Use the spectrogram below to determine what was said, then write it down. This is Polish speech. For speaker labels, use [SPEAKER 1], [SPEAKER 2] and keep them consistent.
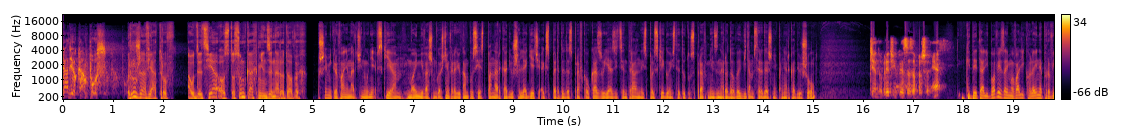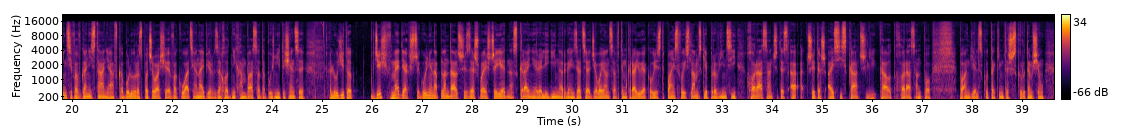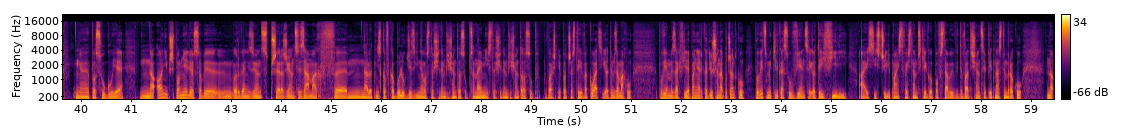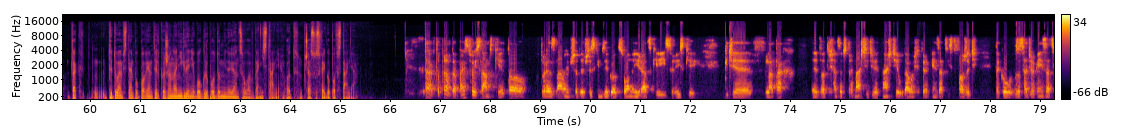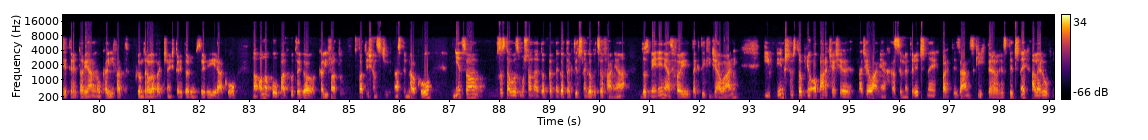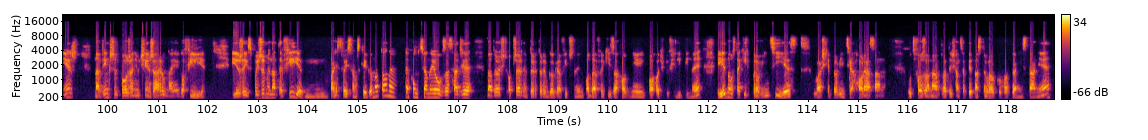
[SPEAKER 1] Radio Campus.
[SPEAKER 2] Róża Wiatrów. Audycja o stosunkach międzynarodowych.
[SPEAKER 3] Przy mikrofonie Marcin Uniewski, a moim i waszym gościem w Radio Campus jest pan Arkadiusz Legieć, ekspert do spraw Kaukazu i Azji Centralnej z Polskiego Instytutu Spraw Międzynarodowych. Witam serdecznie, panie Arkadiuszu.
[SPEAKER 4] Dzień dobry, dziękuję za zaproszenie.
[SPEAKER 3] Gdy talibowie zajmowali kolejne prowincje w Afganistanie, a w Kabulu rozpoczęła się ewakuacja najpierw zachodnich ambasad, a później tysięcy ludzi, to Gdzieś w mediach, szczególnie na plan dalszy, zeszła jeszcze jedna skrajnie religijna organizacja działająca w tym kraju, jaką jest Państwo Islamskie prowincji Khorasan, czy też, czy też ISIS-K, czyli K od Khorasan po, po angielsku. Takim też skrótem się e, posługuje. No oni przypomnieli o sobie, organizując przerażający zamach w, na lotnisko w Kabulu, gdzie zginęło 170 osób, co najmniej 170 osób właśnie podczas tej ewakuacji. I o tym zamachu powiemy za chwilę. Panie Arkadiusze, na początku powiedzmy kilka słów więcej o tej filii ISIS ISIS, czyli państwa islamskiego, powstały w 2015 roku. No, tak tytułem wstępu powiem tylko, że ono nigdy nie było grupą dominującą w Afganistanie od czasu swojego powstania.
[SPEAKER 4] Tak, to prawda. Państwo islamskie to, które znamy przede wszystkim z jego odsłony irackiej i syryjskiej, gdzie w latach 2014-2019 udało się tej organizacji stworzyć taką w zasadzie organizację terytorialną, kalifat, kontrolować część terytorium Syrii i Iraku. No ono po upadku tego kalifatu 2019 roku. Nieco zostało zmuszone do pewnego taktycznego wycofania, do zmienienia swojej taktyki działań i w większym stopniu oparcia się na działaniach asymetrycznych, partyzanckich, terrorystycznych, ale również na większym położeniu ciężaru na jego filie. Jeżeli spojrzymy na te filie państwa islamskiego, no to one funkcjonują w zasadzie na dość obszernym terytorium geograficznym, od Afryki Zachodniej po choćby Filipiny. Jedną z takich prowincji jest właśnie prowincja Khorasan, utworzona w 2015 roku w Afganistanie.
